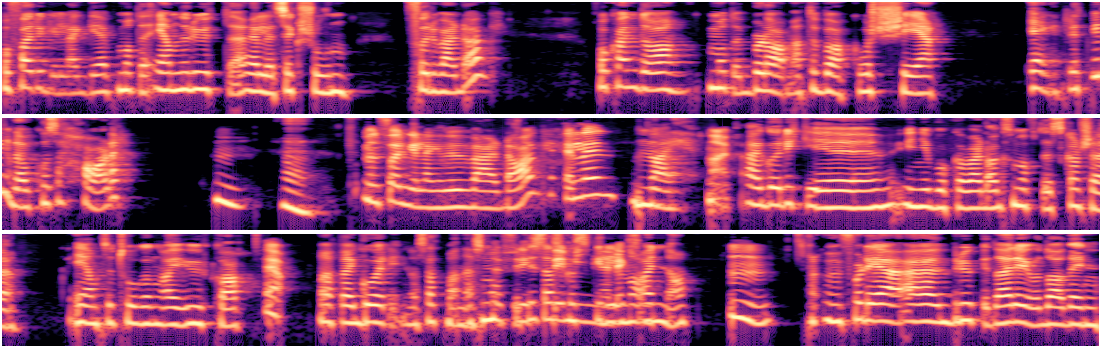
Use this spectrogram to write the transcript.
Og fargelegger på en måte én rute eller seksjon for hver dag. Og kan da på en måte bla meg tilbake og se egentlig et bilde av hvordan jeg har det. Hmm. Men fargelegger du hver dag, eller? Nei. Nei. Jeg går ikke inn i boka hver dag, som oftest kanskje én til to ganger i uka. Ja. At jeg går inn og setter meg ned. Som oftest hvis jeg skal skrive skrive noe liksom. annet. Mm. For det jeg bruker der, er jo da den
